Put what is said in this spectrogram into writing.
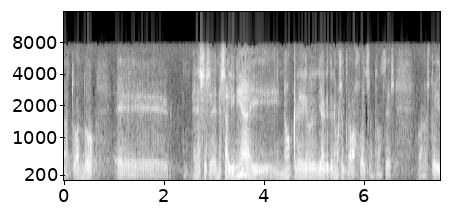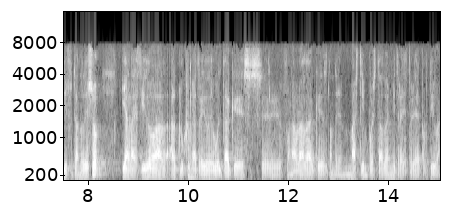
actuando en, esa línea y no creer ya que tenemos el trabajo hecho. Entonces, bueno, estoy disfrutando de eso y agradecido al, club que me ha traído de vuelta, que es eh, Fuenlabrada, que es donde más tiempo he estado en mi trayectoria deportiva.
